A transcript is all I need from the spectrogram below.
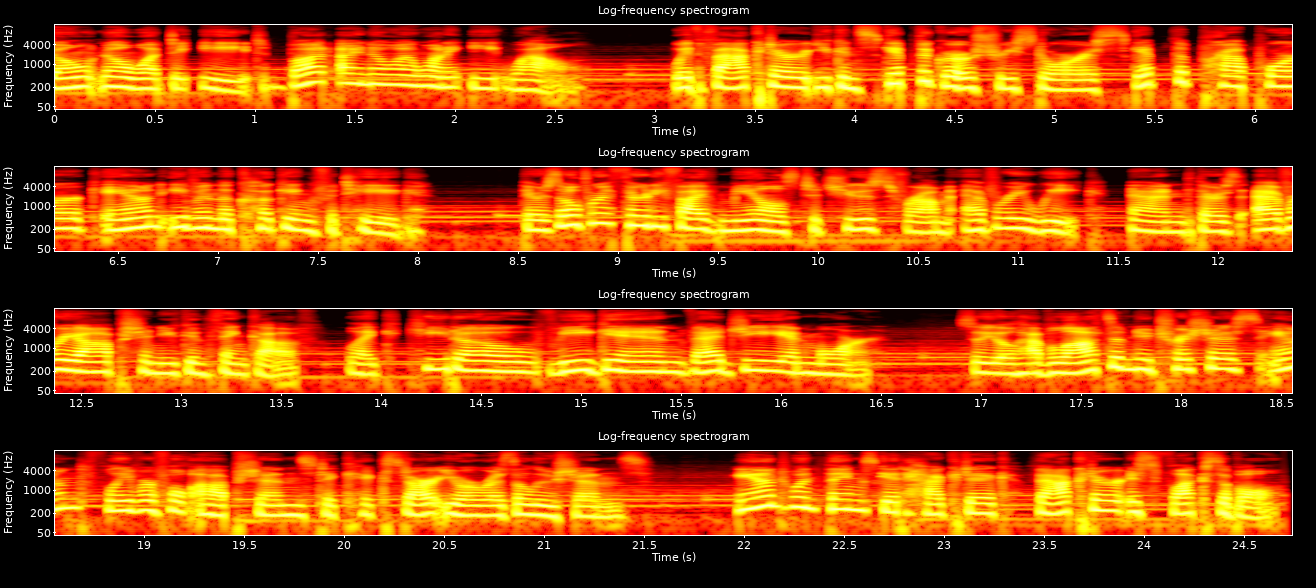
don't know what to eat, but I know I want to eat well. With Factor, you can skip the grocery stores, skip the prep work, and even the cooking fatigue. There's over 35 meals to choose from every week, and there's every option you can think of, like keto, vegan, veggie, and more so you'll have lots of nutritious and flavorful options to kickstart your resolutions. And when things get hectic, Factor is flexible.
